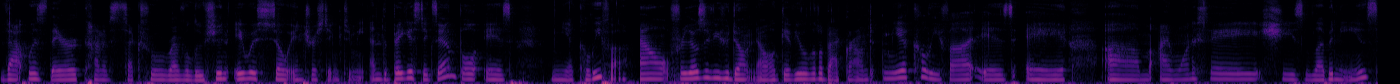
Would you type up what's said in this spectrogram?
That was their kind of sexual revolution. It was so interesting to me. And the biggest example is Mia Khalifa. Now, for those of you who don't know, I'll give you a little background. Mia Khalifa is a, um, I want to say she's Lebanese,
